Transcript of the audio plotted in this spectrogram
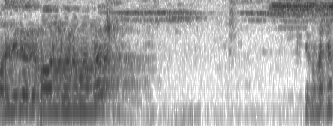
পলিটিকে ওকে বহন করে নেব আমরা দীপঙ্কর যা।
